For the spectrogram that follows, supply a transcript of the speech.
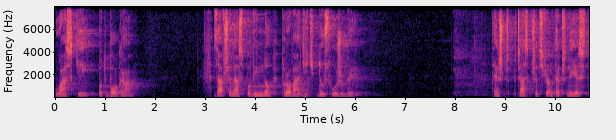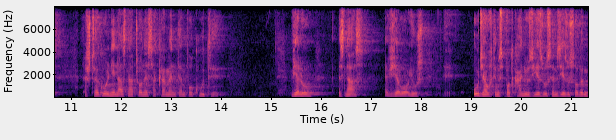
łaski od Boga zawsze nas powinno prowadzić do służby. Ten czas przedświąteczny jest szczególnie naznaczony sakramentem pokuty. Wielu z nas wzięło już e, udział w tym spotkaniu z Jezusem, z Jezusowym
